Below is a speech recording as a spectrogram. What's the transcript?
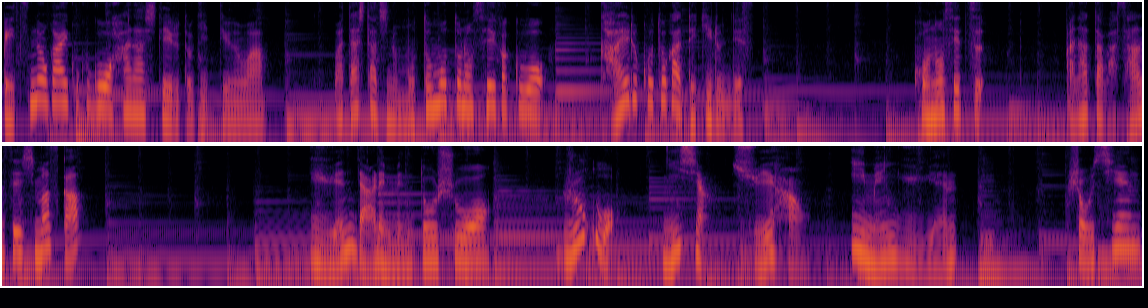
別の外国語を話している時っていうのは私たちのもともとの性格を変えることができるんです。この説あなたは賛成しますか？语言达人们都说，如果你想学好一门语言，首先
